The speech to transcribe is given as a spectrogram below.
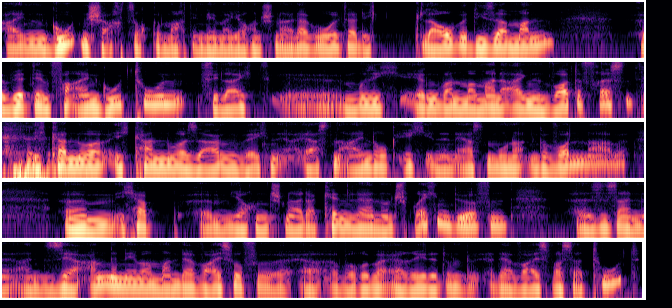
einen guten Schachzug gemacht, indem er Jochen Schneider geholt hat. Ich glaube, dieser Mann wird dem Verein gut tun. Vielleicht äh, muss ich irgendwann mal meine eigenen Worte fressen. Ich kann nur, ich kann nur sagen, welchen ersten Eindruck ich in den ersten Monaten gewonnen habe. Ähm, ich habe ähm, Jochen Schneider kennenlernen und sprechen dürfen. Es ist eine, ein sehr angenehmer Mann, der weiß, wofür er, worüber er redet und der weiß, was er tut.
